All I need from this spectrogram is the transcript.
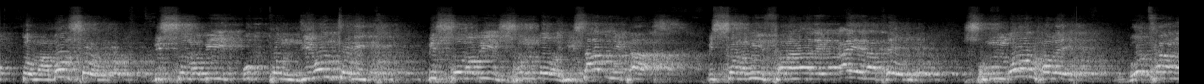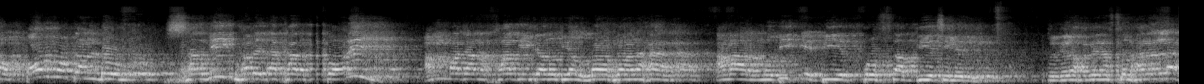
উত্তম আদর্শ, বিশ্বনবীর উত্তম জীবন চরিত্র, বিশ্বনবীর সুন্দর হিসাব নিকাশ বিশ্বনবী সরারে কায়নাথের সুন্দরভাবে গোছানো কর্মকাণ্ড সার্বিকভাবে দেখার পরেই আম্মাজান খাদিজা রাদিয়াল্লাহু আনহা আমার নবীকে বিয়ের প্রস্তাব দিয়েছিলেন। একটু জোরে হবে না, সুবহানাল্লাহ?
